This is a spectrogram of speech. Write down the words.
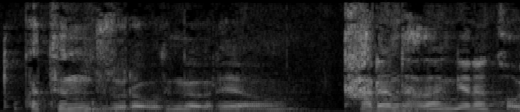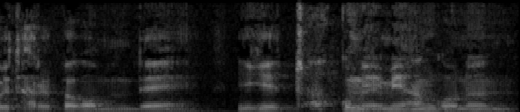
똑같은 구조라고 생각을 해요 다른 다단계랑 거의 다를 바가 없는데 이게 조금 애매한 거는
